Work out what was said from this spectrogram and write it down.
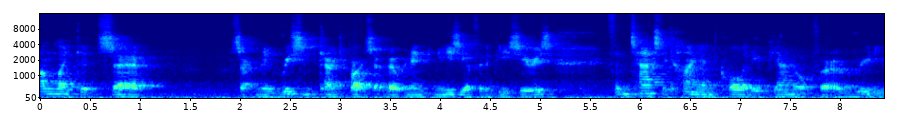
unlike its uh, certainly recent counterparts that are built in Indonesia for the P series. Fantastic high-end quality piano for a really,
